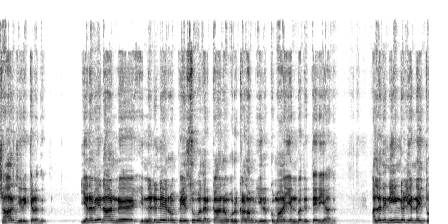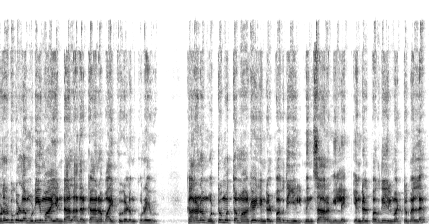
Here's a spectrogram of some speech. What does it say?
சார்ஜ் இருக்கிறது. எனவே நான் நெடுநேரம் பேசுவதற்கான ஒரு களம் இருக்குமா என்பது தெரியாது. அல்லது நீங்கள் என்னை தொடர்பு கொள்ள முடியுமா என்றால் அதற்கான வாய்ப்புகளும் குறைவு. காரணம் ஒட்டுமொத்தமாக எங்கள் பகுதியில் மின்சாரம் இல்லை. எங்கள் பகுதியில் மட்டுமல்ல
